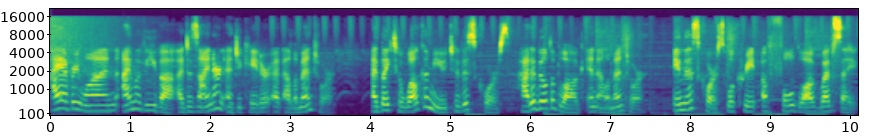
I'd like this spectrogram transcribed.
Hi everyone, I'm Aviva, a designer and educator at Elementor. I'd like to welcome you to this course, How to Build a Blog in Elementor. In this course, we'll create a full blog website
